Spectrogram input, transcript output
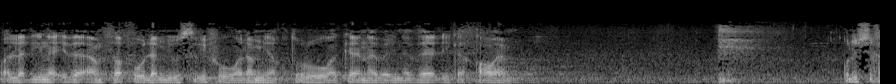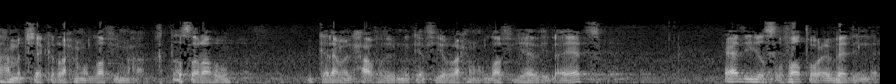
والذين إذا أنفقوا لم يسرفوا ولم يقتروا وكان بين ذلك قوام. يقول الشيخ أحمد شاكر رحمه الله فيما اختصره من كلام الحافظ ابن كثير رحمه الله في هذه الآيات. هذه صفات عباد الله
